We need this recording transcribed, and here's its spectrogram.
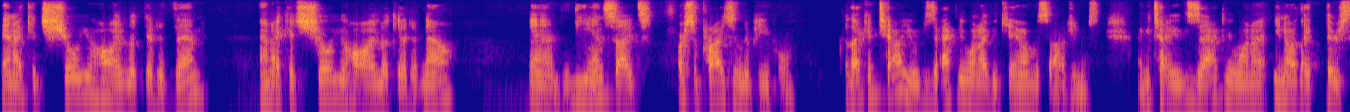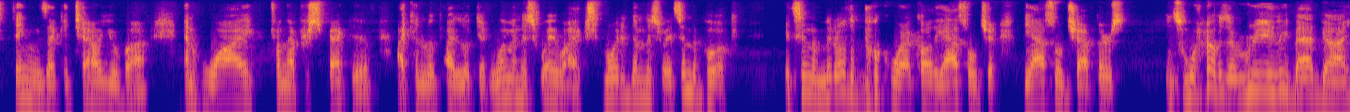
And I could show you how I looked at it then, and I could show you how I look at it now. And the insights are surprising to people. Because I can tell you exactly when I became a misogynist. I can tell you exactly when I, you know, like there's things I could tell you about and why, from that perspective, I can look. I looked at women this way, why I exploited them this way. It's in the book. It's in the middle of the book where I call the asshole, cha- the asshole chapters. It's where I was a really bad guy,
